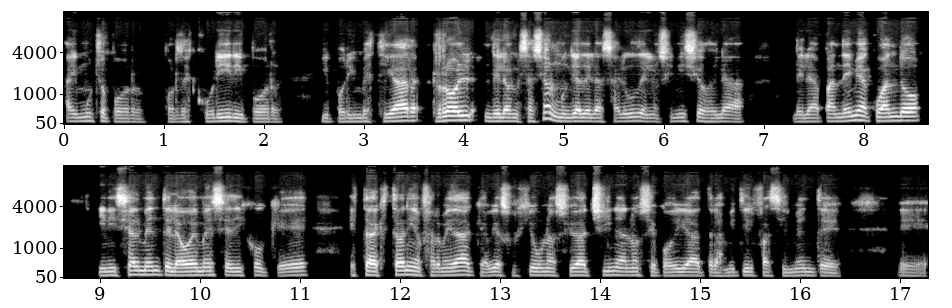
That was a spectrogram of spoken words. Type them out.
hay mucho por, descubrir y por, y por investigar rol de la Organización Mundial de la Salud en los inicios de la de la pandemia cuando inicialmente la OMS dijo que esta extraña enfermedad que había surgido en una ciudad china no se podía transmitir fácilmente eh,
